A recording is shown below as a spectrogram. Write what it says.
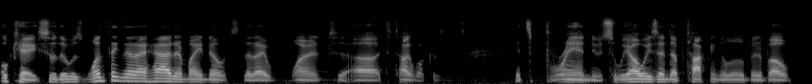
okay? So there was one thing that I had in my notes that I wanted to uh to talk about because it's it's brand new. So we always end up talking a little bit about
